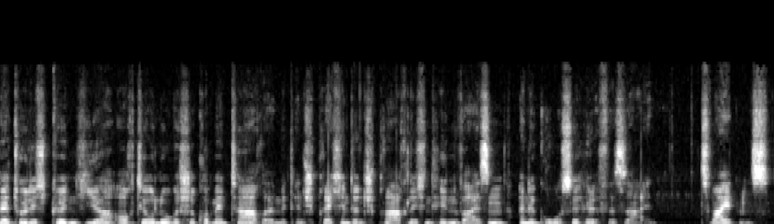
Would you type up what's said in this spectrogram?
Natürlich können hier auch theologische Kommentare mit entsprechenden sprachlichen Hinweisen eine große Hilfe sein. Zweitens.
